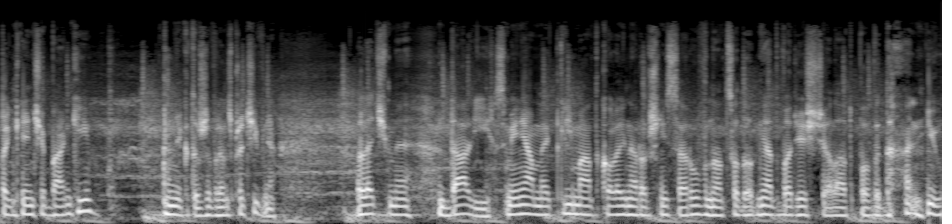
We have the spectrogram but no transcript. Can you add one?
pęknięcie bańki, niektórzy wręcz przeciwnie. Lećmy dalej, zmieniamy klimat, kolejna rocznica równo co do dnia 20 lat po wydaniu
